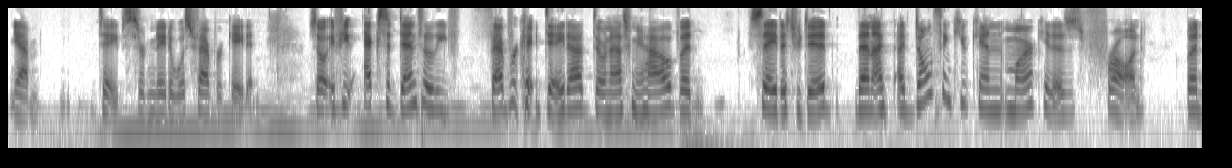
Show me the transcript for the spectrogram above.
yeah dates certain data was fabricated. So if you accidentally fabricate data, don't ask me how, but say that you did, then I, I don't think you can mark it as fraud. But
